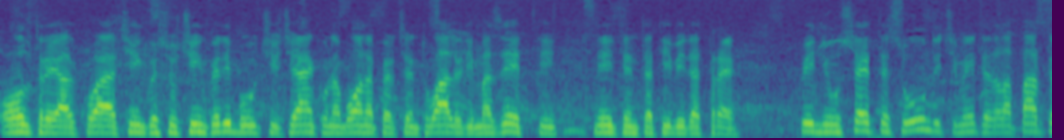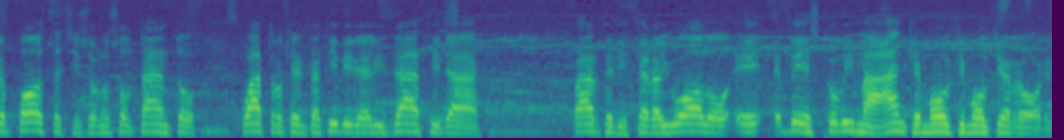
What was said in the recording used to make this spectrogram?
oltre al 5 su 5 di Bucci c'è anche una buona percentuale di Masetti nei tentativi da 3 quindi un 7 su 11 mentre dalla parte opposta ci sono soltanto 4 tentativi realizzati da parte di Ferraiuolo e Vescovi ma anche molti molti errori.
